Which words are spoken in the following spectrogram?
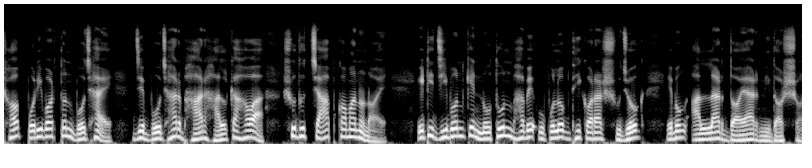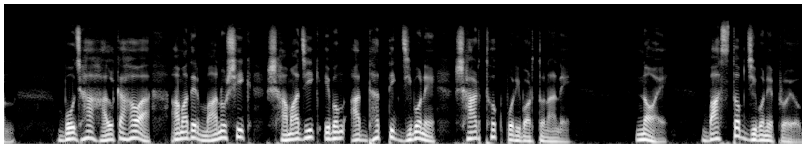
সব পরিবর্তন বোঝায় যে বোঝার ভার হালকা হওয়া শুধু চাপ কমানো নয়, এটি জীবনকে নতুনভাবে উপলব্ধি করার সুযোগ এবং আল্লাহর দয়ার নিদর্শন। বোঝা হালকা হওয়া আমাদের মানসিক, সামাজিক এবং আধ্যাত্মিক জীবনে সার্থক পরিবর্তন আনে। নয়, বাস্তব জীবনে প্রয়োগ।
